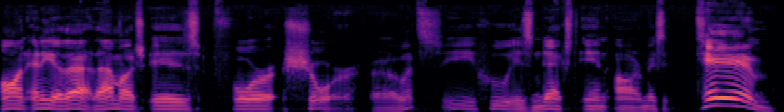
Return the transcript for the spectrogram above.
on any of that. That much is for sure. Uh, let's see who is next in our mix. It. Tim.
